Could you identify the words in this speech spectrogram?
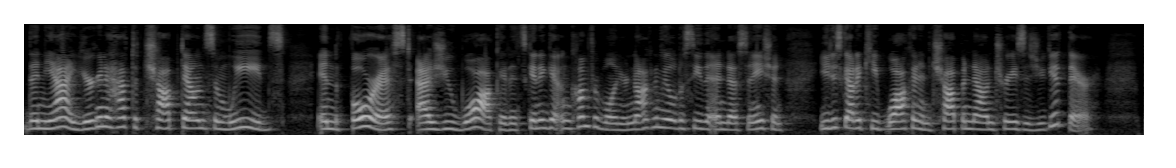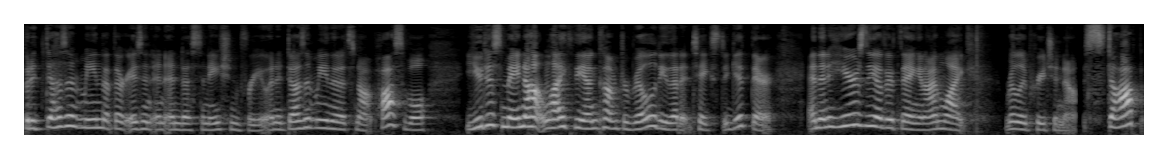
then yeah, you're going to have to chop down some weeds in the forest as you walk and it's going to get uncomfortable and you're not going to be able to see the end destination. You just got to keep walking and chopping down trees as you get there. But it doesn't mean that there isn't an end destination for you and it doesn't mean that it's not possible. You just may not like the uncomfortability that it takes to get there. And then here's the other thing, and I'm like really preaching now. Stop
